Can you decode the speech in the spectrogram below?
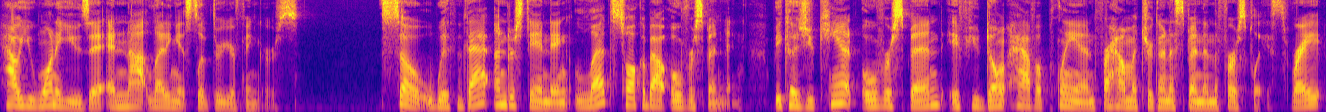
how you want to use it and not letting it slip through your fingers. So, with that understanding, let's talk about overspending because you can't overspend if you don't have a plan for how much you're going to spend in the first place, right?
